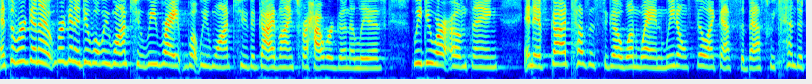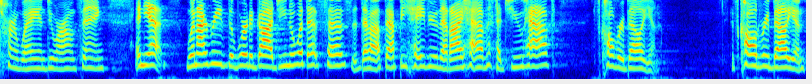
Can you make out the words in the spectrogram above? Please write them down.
And so we're gonna we're gonna do what we want to. We write what we want to, the guidelines for how we're gonna live. We do our own thing. And if God tells us to go one way and we don't feel like that's the best, we tend to turn away and do our own thing. And yet, when I read the Word of God, do you know what that says about that behavior that I have, and that you have? It's called rebellion. It's called rebellion.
